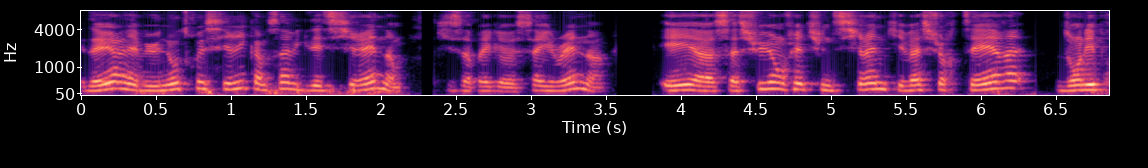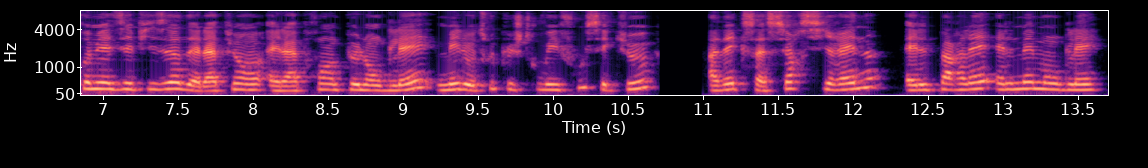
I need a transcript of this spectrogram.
Et d'ailleurs, il y avait une autre série comme ça avec des sirènes qui s'appelle Siren. Et ça suit en fait une sirène qui va sur Terre. Dans les premiers épisodes, elle, apprend, elle apprend un peu l'anglais, mais le truc que je trouvais fou, c'est que avec sa sœur sirène, elle parlait elle-même anglais.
